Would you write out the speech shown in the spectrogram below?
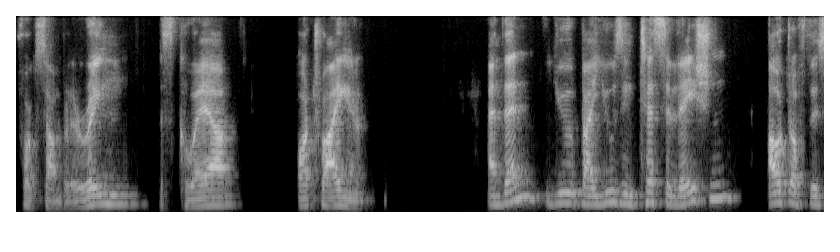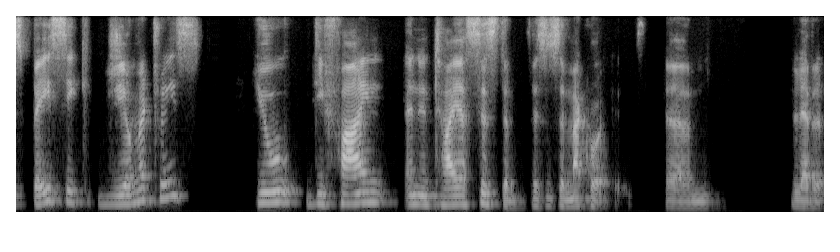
for example, a ring, a square, or triangle. And then you, by using tessellation out of these basic geometries, you define an entire system. This is a macro um, level.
